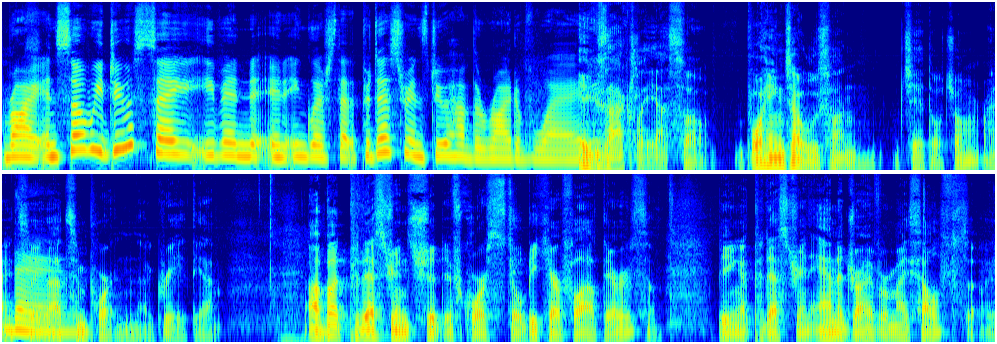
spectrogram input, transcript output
Right. And so we do say, even in English, that pedestrians do have the right of way. Exactly. Yeah. So 보행자 우선 제도죠. Right. So 네. that's important. Agreed. Yeah. Uh, but pedestrians should, of course, still be careful out there. So, being a pedestrian and a driver myself, so yeah.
